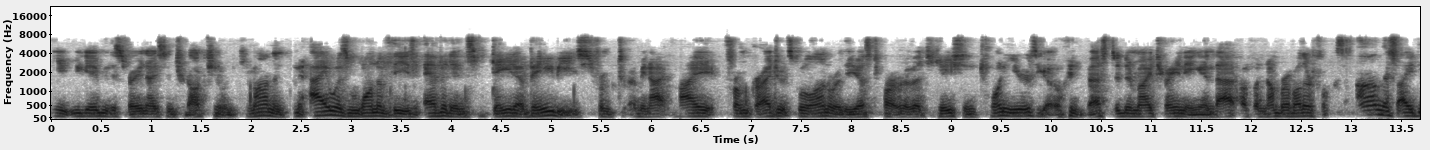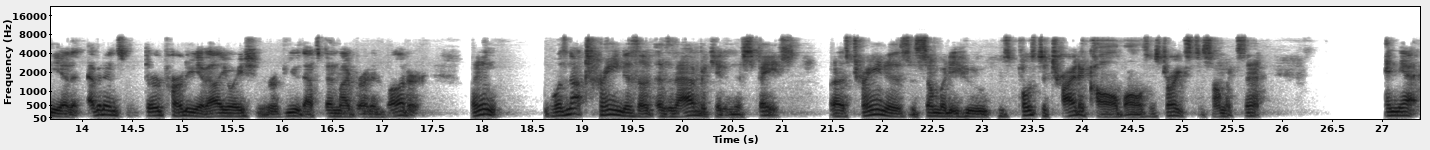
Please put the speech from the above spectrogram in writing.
you, you gave me this very nice introduction when you came on. And I, mean, I was one of these evidence data babies from, I mean, I, I, from graduate school onward, the U.S. Department of Education 20 years ago invested in my training and that of a number of other folks on this idea that evidence, third party evaluation review, that's been my bread and butter. I didn't, was not trained as, a, as an advocate in this space. But I was trained as, as somebody who, who's supposed to try to call balls and strikes to some extent. And yet,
